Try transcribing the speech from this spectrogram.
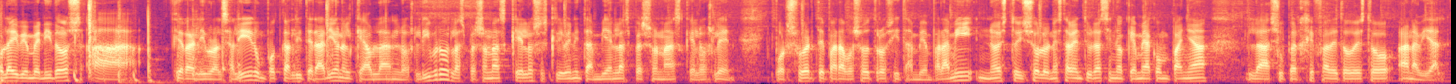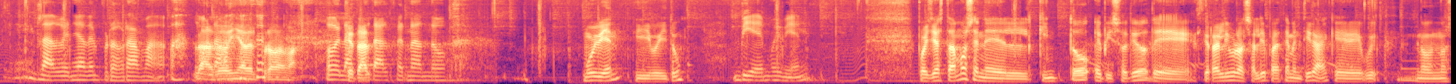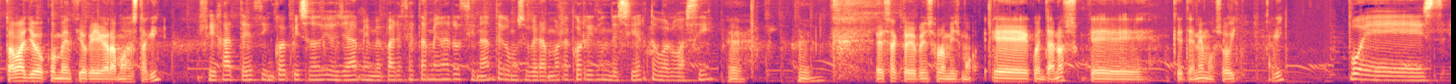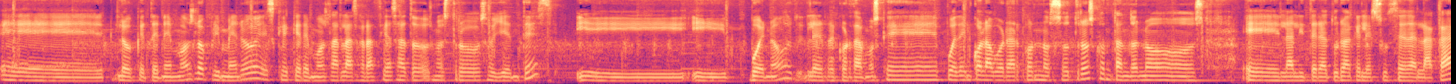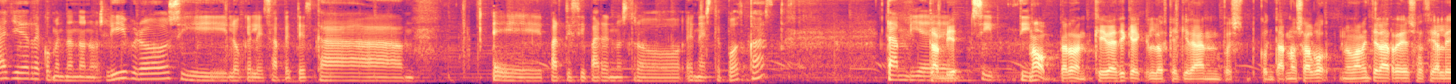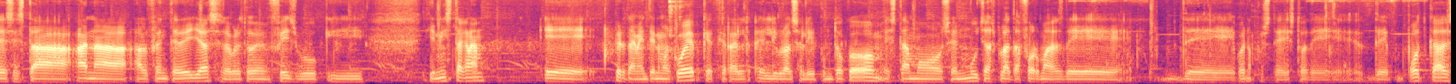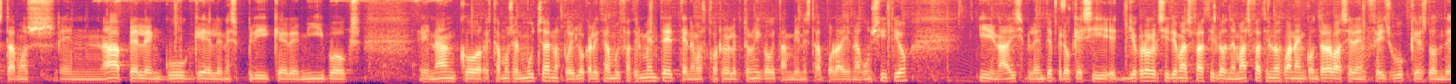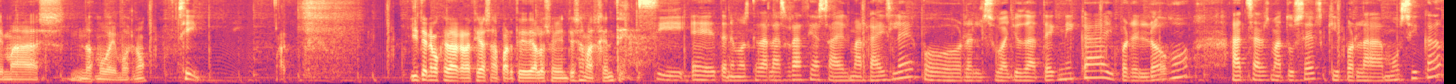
Hola y bienvenidos a Cierra el libro al salir, un podcast literario en el que hablan los libros, las personas que los escriben y también las personas que los leen. Por suerte para vosotros y también para mí, no estoy solo en esta aventura, sino que me acompaña la superjefa de todo esto, Ana Vidal. La dueña del programa. La Hola. dueña del programa. Hola, ¿Qué tal? Fernando? Muy bien, ¿y, y tú? Bien, muy bien. Pues ya estamos en el quinto episodio de Cierra el libro al salir. Parece mentira, ¿eh? que no, no estaba yo convencido que llegáramos hasta aquí. Fíjate, cinco episodios ya. A mí me parece también alucinante, como si hubiéramos recorrido un desierto o algo así. Eh, eh, Exacto, yo pienso lo mismo. Eh, cuéntanos, ¿qué, qué tenemos hoy aquí? Pues eh, lo que tenemos, lo primero es que queremos dar las gracias a todos nuestros oyentes y, bueno, les recordamos que pueden colaborar con nosotros contándonos eh, la literatura que les suceda en la calle, recomendándonos libros y lo que les apetezca eh, participar en, nuestro, en este podcast. También, También- sí, di. No, perdón, que iba a decir que los que quieran pues, contarnos algo, normalmente en las redes sociales está Ana al frente de ellas, sobre todo en Facebook y, y en Instagram. Eh, pero también tenemos web, que cierra el, el libro al salir.com. Estamos en muchas plataformas de, de, bueno, pues de esto de, de podcast. Estamos en Apple, en Google, en Spreaker, en Evox, en Anchor. Estamos en muchas, nos podéis localizar muy fácilmente. Tenemos correo electrónico que también está por ahí en algún sitio. Y nada, y simplemente, pero que sí, yo creo que el sitio más fácil, donde más fácil nos van a encontrar va a ser en Facebook, que es donde más nos movemos, ¿no? Sí, Y tenemos que dar gracias, aparte de a los oyentes, a más gente. Sí, eh, tenemos que dar las gracias a Elmar Geisler por el- su ayuda técnica y por el logo, a Charles Matusewski por la música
